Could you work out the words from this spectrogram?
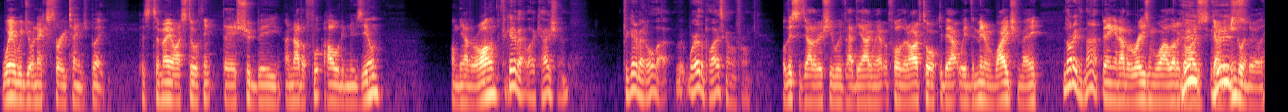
where would your next three teams be? Because to me, I still think there should be another foothold in New Zealand on the other island. Forget about location. Forget about all that. Where are the players coming from? Well, this is the other issue we've had the argument before that I've talked about with the minimum wage for me Not even that. being another reason why a lot of Who's- guys go to England early.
